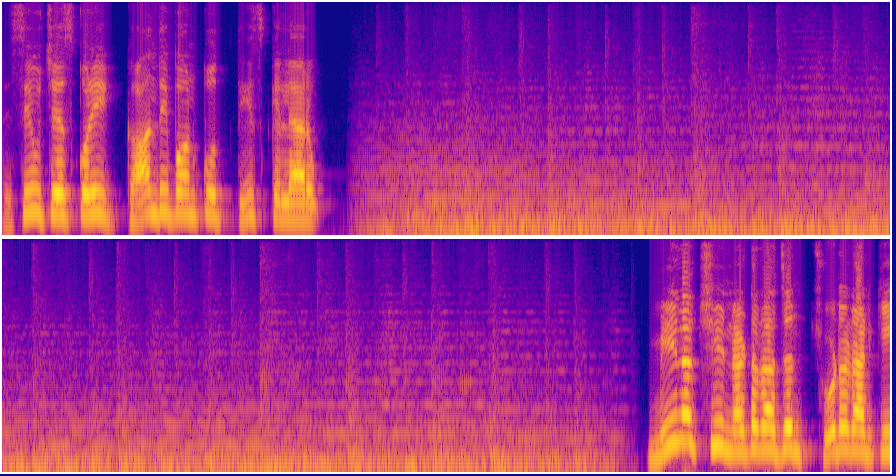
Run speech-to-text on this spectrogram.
రిసీవ్ చేసుకుని గాంధీ భవన్కు తీసుకెళ్ళారు. మీనాక్షి నటరాజన్ చూడడానికి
